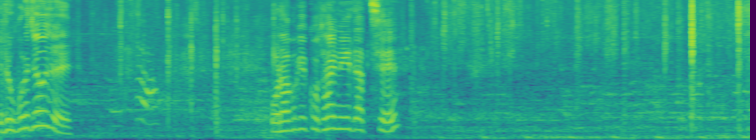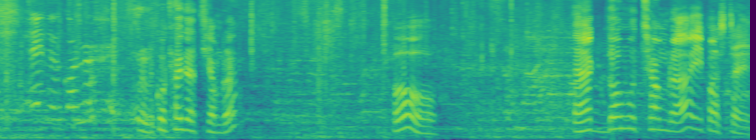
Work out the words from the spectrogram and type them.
এর উপরে যাওয়া যায়? ওরা আমাকে কোথায় নিয়ে যাচ্ছে? কোথায় যাচ্ছি আমরা? ও একদম হচ্ছে আমরা এই পাশটায়।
